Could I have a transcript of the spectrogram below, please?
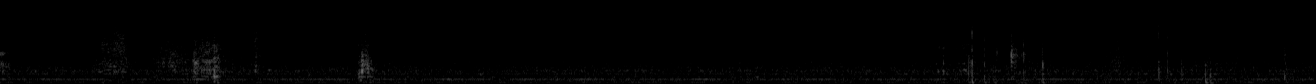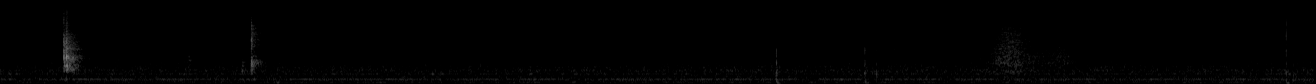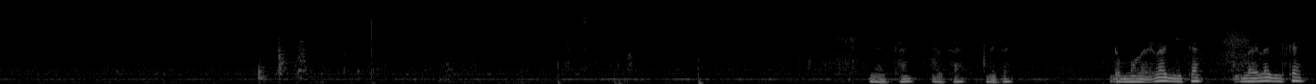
Nah kan, nih kan, nih kan. Udah mulai lagi kan, mulai lagi kan.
